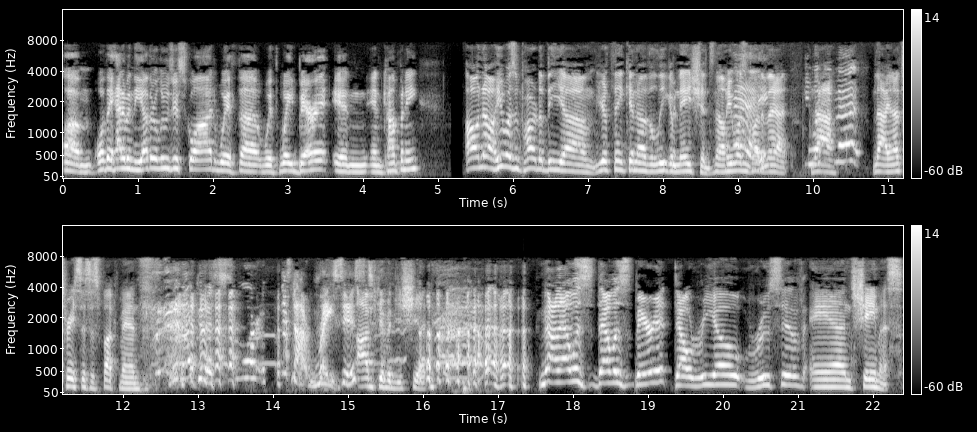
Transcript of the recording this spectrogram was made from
Um, or they had him in the other loser squad with uh, with Wade Barrett and and company. Oh no, he wasn't part of the. Um, you're thinking of the League of Nations. No, he wasn't part of that. He nah, wasn't that. nah, that's racist as fuck, man. I could have swore that's not racist. I'm giving you shit. no, that was that was Barrett, Del Rio, Rusev, and Sheamus.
